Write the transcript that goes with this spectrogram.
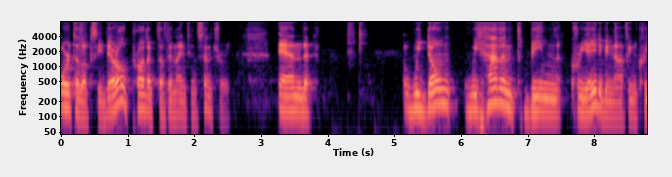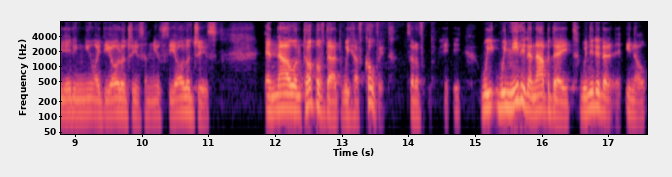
orthodoxy, they're all products of the 19th century. And we don't we haven't been creative enough in creating new ideologies and new theologies. And now on top of that we have covid. Sort of we we needed an update. We needed a you know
